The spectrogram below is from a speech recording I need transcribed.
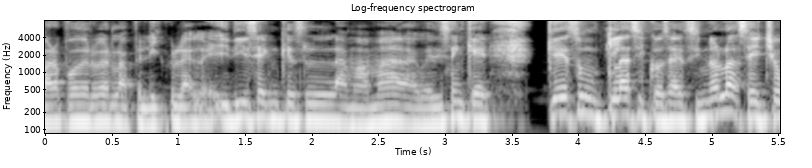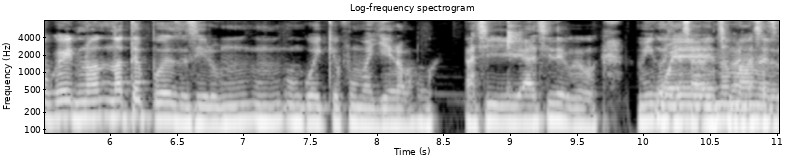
para poder ver la película, güey. Y dicen que es la mamada, güey. Dicen que, que es un clásico. O sea, si no lo has hecho, güey, no, no te puedes decir un, un- un güey que fuma hierba, güey. Así, así de güey. Amigos, ya saben, no mames.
